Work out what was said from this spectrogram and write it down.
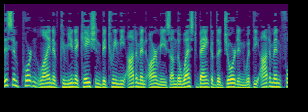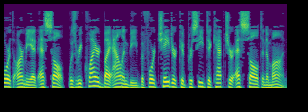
This important line of communication between the Ottoman armies on the west bank of the Jordan with the Ottoman Fourth Army at Es Salt, was required by Allenby before Chaytor could proceed to capture Es Salt and Amman.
